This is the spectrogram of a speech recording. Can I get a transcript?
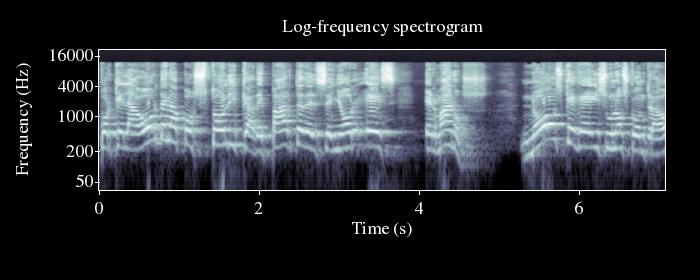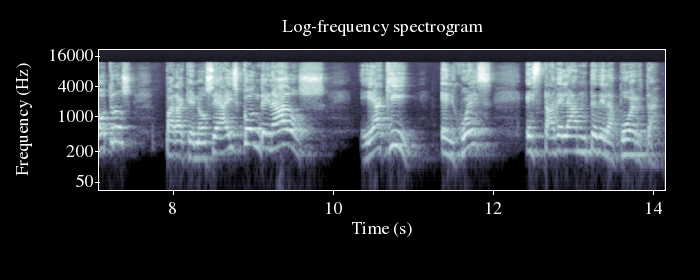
porque la orden apostólica de parte del Señor es, hermanos, no os quejéis unos contra otros para que no seáis condenados. He aquí, el juez está delante de la puerta.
